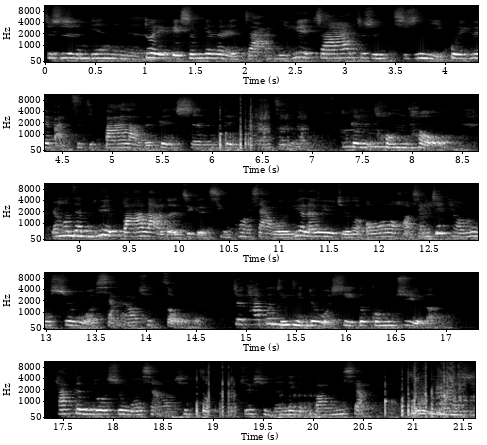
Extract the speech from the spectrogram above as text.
就是身边的人，对，给身边的人扎。你越扎，就是其实你会越把自己扒拉的更深、更干净、更通透。然后在越扒拉的这个情况下，我越来越觉得，哦，好像这条路是我想要去走的。就它不仅仅对我是一个工具了，它更多是我想要去走的、追寻的那个方向。开始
